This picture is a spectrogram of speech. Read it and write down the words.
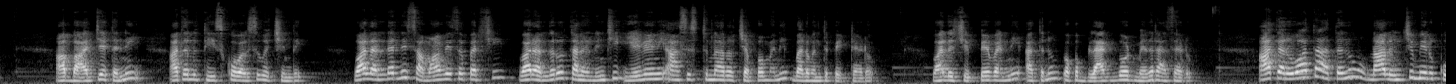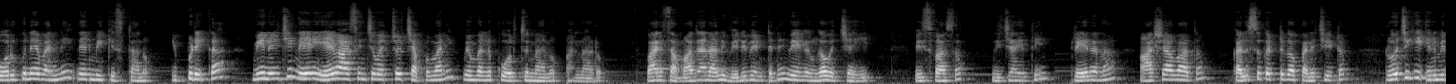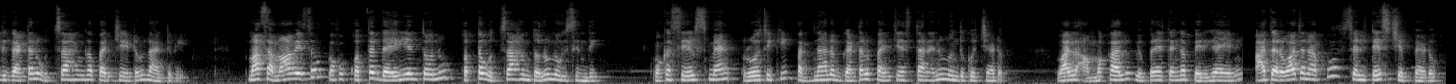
ఆ బాధ్యతని అతను తీసుకోవలసి వచ్చింది. వాళ్ళందరినీ సమావేశపరిచి వారందరూ తన నుంచి ఏమేమి ఆశిస్తున్నారో చెప్పమని బలవంత పెట్టాడు. వాళ్ళు చెప్పేవన్నీ అతను ఒక బ్లాక్ బోర్డ్ మీద రాశాడు. ఆ తరువాత అతను నా నుంచి మీరు కోరుకునేవన్నీ నేను మీకు ఇస్తాను ఇప్పుడిక మీ నుంచి నేను ఏం ఆశించవచ్చో చెప్పమని మిమ్మల్ని కోరుతున్నాను అన్నాడు. వారి సమాధానాలు వెను వెంటనే వేగంగా వచ్చాయి. విశ్వాసం నిజాయితీ ప్రేరణ ఆశావాదం కలిసికట్టుగా పనిచేయటం రోజుకి ఎనిమిది గంటలు ఉత్సాహంగా పనిచేయటం లాంటివి. మా సమావేశం ఒక కొత్త ధైర్యంతోనూ కొత్త ఉత్సాహంతోనూ ముగిసింది. ఒక సేల్స్ మ్యాన్ రోజుకి పద్నాలుగు గంటలు పనిచేస్తానని ముందుకొచ్చాడు. వాళ్ళ అమ్మకాలు విపరీతంగా పెరిగాయని ఆ తర్వాత నాకు సెల్ టెస్ట్ చెప్పాడు.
